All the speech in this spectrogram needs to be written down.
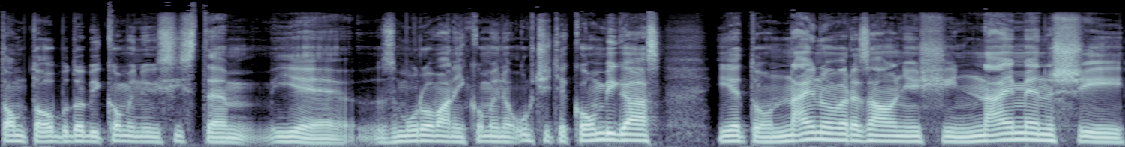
tomto období komínový systém je zmurovaný komínov určite Kombigas. Je to najuniverzálnejší, najmenší e,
